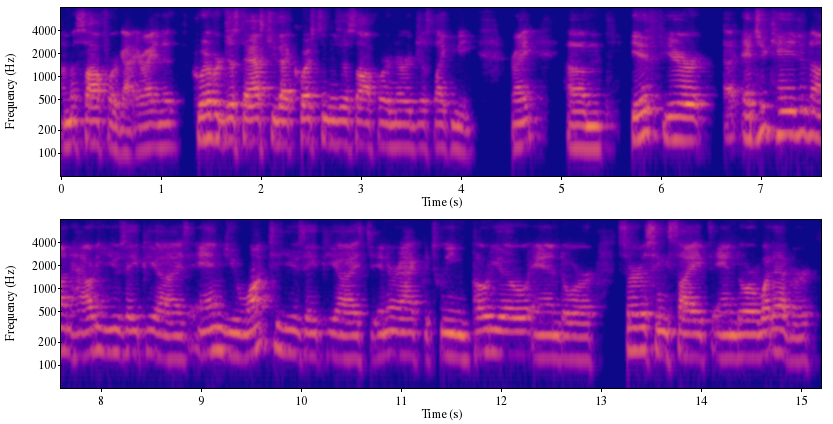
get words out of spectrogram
I'm a software guy, right? And whoever just asked you that question is a software nerd just like me, right? Um, if you're uh, educated on how to use APIs and you want to use APIs to interact between Podio and or servicing sites and or whatever,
